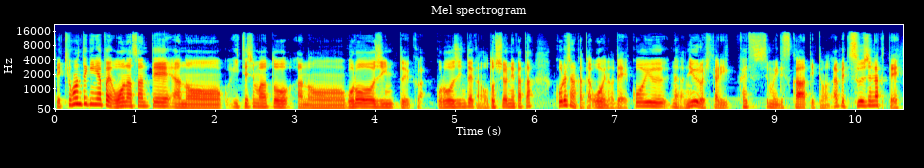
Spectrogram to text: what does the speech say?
で、基本的にやっぱりオーナーさんって、あの言ってしまうと、あのご老人というか、ご老人というか、お年寄りの方、高齢者の方が多いので、こういう、なんか、 NURO 光開設してもいいですか？って言っても、やっぱり通じなくて、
